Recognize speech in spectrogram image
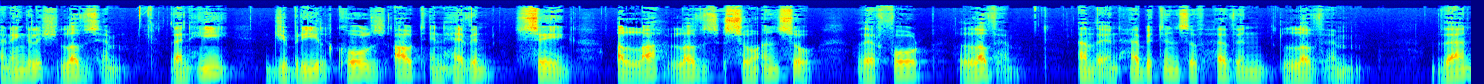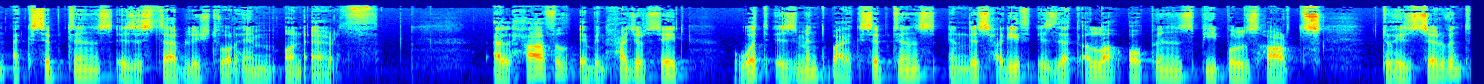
in English loves him. Then he, Jibril, calls out in heaven, saying, Allah loves so and so, therefore love him, and the inhabitants of heaven love him. Then acceptance is established for him on earth. Al Hafiz ibn Hajar said, What is meant by acceptance in this hadith is that Allah opens people's hearts to His servant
